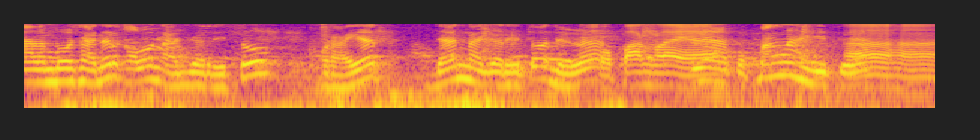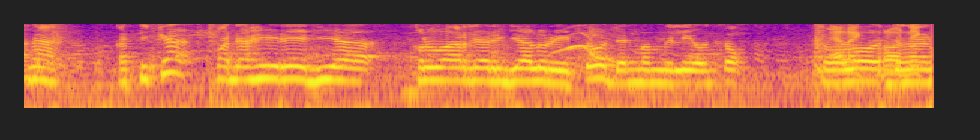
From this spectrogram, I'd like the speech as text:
alam bawah sadar kalau Nagar itu Riot dan Nagar itu adalah popang lah ya Iya, popang lah gitu ya. Aha. Nah, ketika pada akhirnya dia keluar dari jalur itu dan memilih untuk solo Elektronik. dengan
